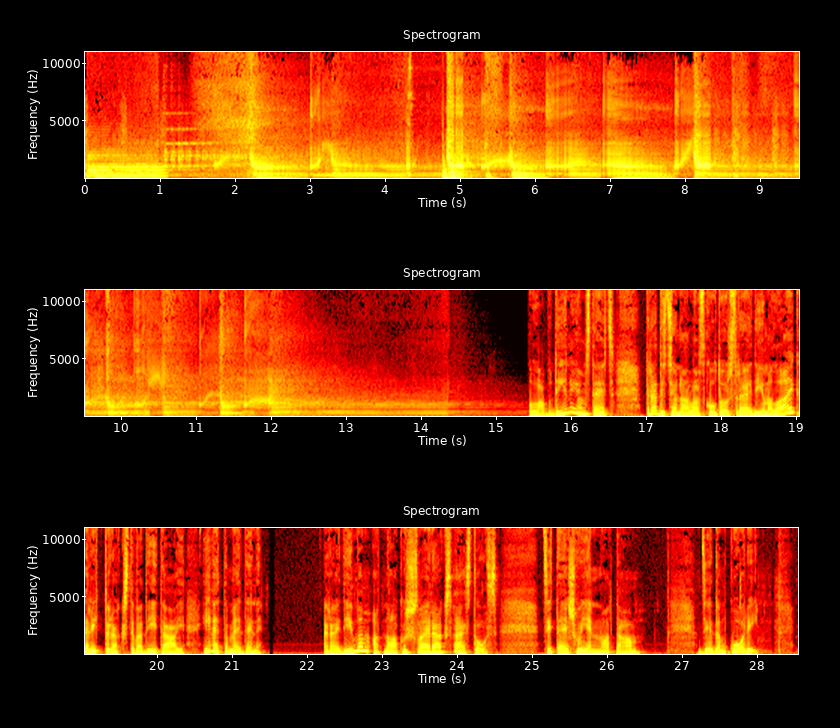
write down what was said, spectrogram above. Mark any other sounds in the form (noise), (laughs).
Labu dienu jums teica tradicionālās kultūras raidījuma laika ritu raksta vadītāja Iveta Medene. Raidījumam atnākušas vairākas vēstules. Citēšu vienu no tām. Dziedam korī,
